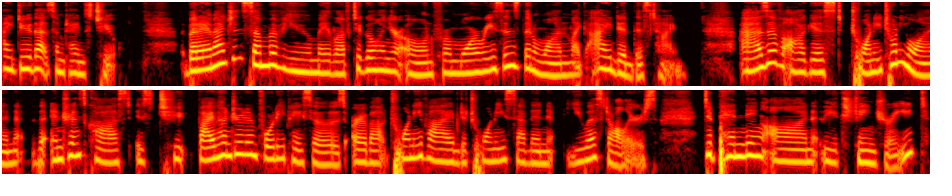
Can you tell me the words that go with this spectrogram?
I do that sometimes too. But I imagine some of you may love to go on your own for more reasons than one, like I did this time. As of August 2021, the entrance cost is 540 pesos or about 25 to 27 US dollars, depending on the exchange rate.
